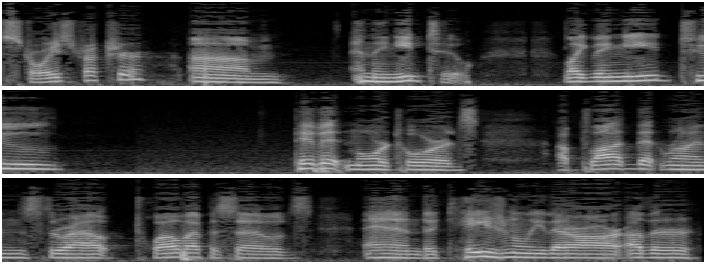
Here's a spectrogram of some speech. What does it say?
story structure, um, and they need to. Like they need to pivot more towards a plot that runs throughout 12 episodes and occasionally there are other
